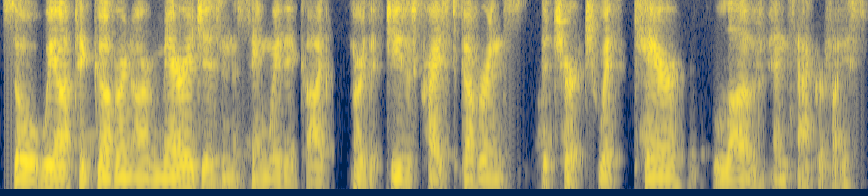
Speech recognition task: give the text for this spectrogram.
So we ought to govern our marriages in the same way that God or that Jesus Christ governs the church with care, love, and sacrifice.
